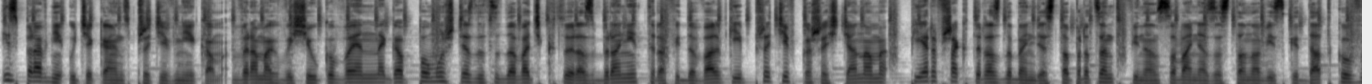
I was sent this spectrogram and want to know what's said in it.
i sprawniej uciekając przeciwnikom. W ramach wysiłku wojennego pomóżcie zdecydować, która z broni trafi do walki przeciwko sześcianom. Pierwsza, która zdobędzie 100% finansowania ze stanowisk datków,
